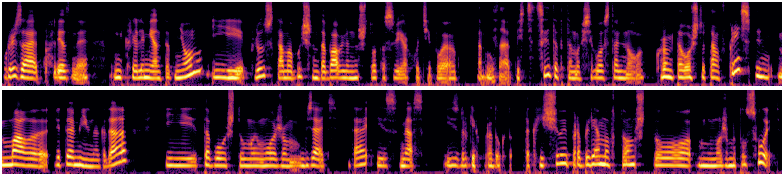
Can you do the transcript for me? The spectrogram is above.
урезает полезные микроэлементы в нем, и плюс там обычно добавлено что-то сверху, типа, там, не знаю, пестицидов там и всего остального. Кроме того, что там, в принципе, мало витаминок, да, и того, что мы можем взять да, из мяса, из других продуктов. Так еще и проблема в том, что мы не можем это усвоить.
